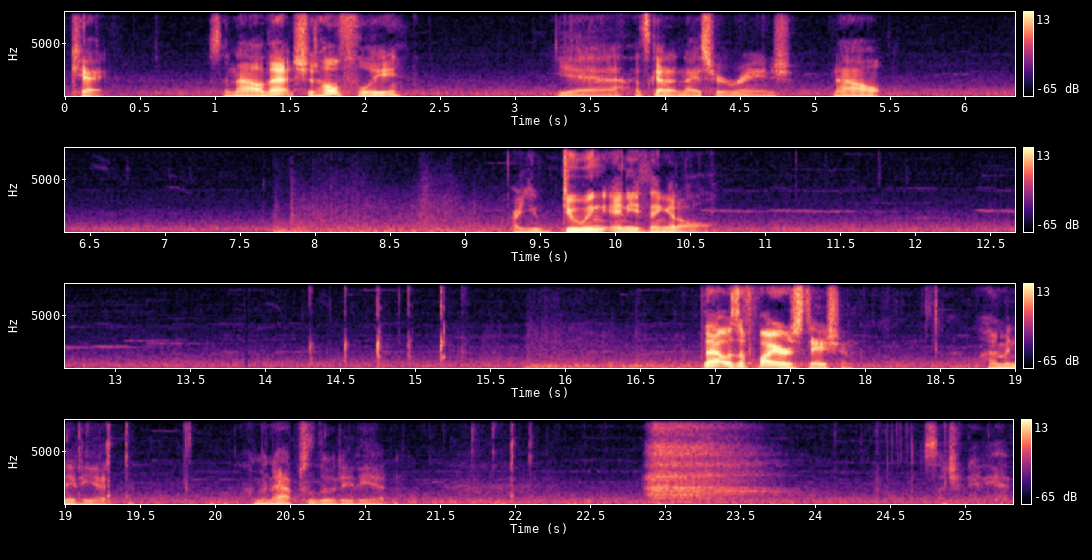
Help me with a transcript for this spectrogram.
Okay. So now that should hopefully... Yeah, that's got a nicer range. Now... Are you doing anything at all? That was a fire station. I'm an idiot. I'm an absolute idiot. Such an idiot.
